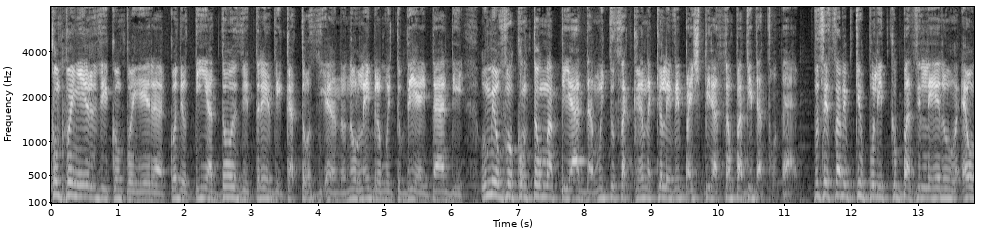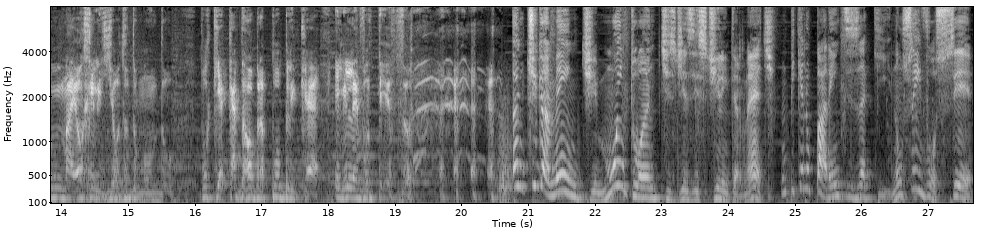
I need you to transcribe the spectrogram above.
Companheiros e companheira, quando eu tinha 12, 13, 14 anos, não lembro muito bem a idade, o meu vô contou uma piada muito sacana que eu levei pra inspiração pra vida toda. Você sabe porque o político brasileiro é o maior religioso do mundo? Porque a cada obra pública ele leva um terço. Antigamente, muito antes de existir a internet, um pequeno parênteses aqui. Não sei você,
